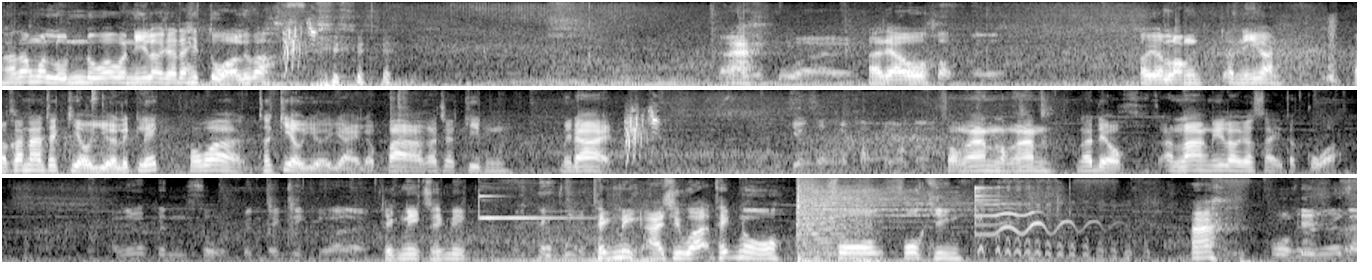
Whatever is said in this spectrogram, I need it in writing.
เราต้องมาลุ้นดูว่าวันนี้เราจะได้ตัวหรือเปล่า อะ ไม่กลัวเราจะเอาตกเลยเราจะลองอันนี้ก่อน แล้วก็น่าจะเกี่ยวเหยื่อเล็ก ๆ เพราะว่าถ้าเกี่ยวเหยื่อใหญ่แล้วปลาก็จะกินไม่ได้เกี่ยวสองกระเป๋าแล้วนะสองอันสองอัน แล้วเดี๋ยวอันล่างนี้เราจะใส่ตะกั่วอันนี้มันเป็นสูตรเป็นเทคนิคหรือว่าอะไรเทคนิคเทคนิค เทคนิคอาชีวะเทคโนโฟโฟคิงอะ โอเคไม่ได้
